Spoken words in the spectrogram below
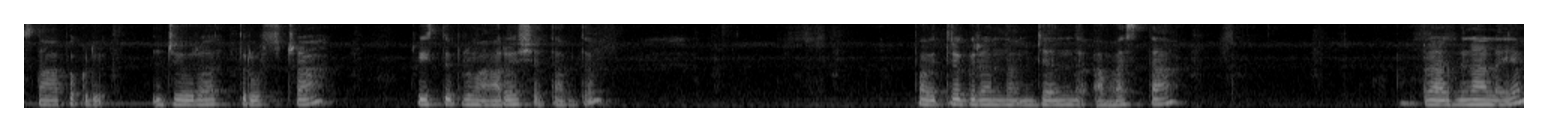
స్థాపకుడు జోరాత్రుస్ట్రా క్రీస్తుపురం ఆరో శతాబ్దం. పవిత్ర గ్రంథం జంద్ అవస్థ. ప్రార్థనాలయం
